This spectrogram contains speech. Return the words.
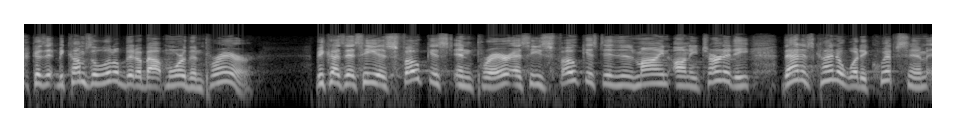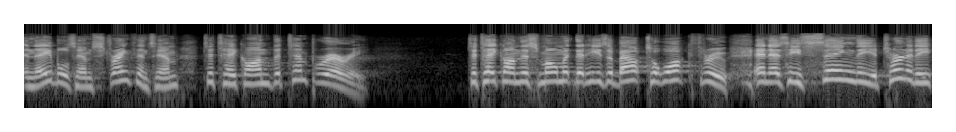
because it becomes a little bit about more than prayer. Because as he is focused in prayer, as he's focused in his mind on eternity, that is kind of what equips him, enables him, strengthens him to take on the temporary. To take on this moment that he's about to walk through. And as he's seeing the eternity,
